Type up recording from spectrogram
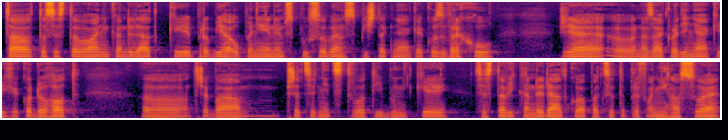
ta, to sestavování kandidátky probíhá úplně jiným způsobem, spíš tak nějak jako z vrchu, že eh, na základě nějakých jako dohod eh, třeba předsednictvo té buňky sestaví kandidátku a pak se teprve o ní hlasuje.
